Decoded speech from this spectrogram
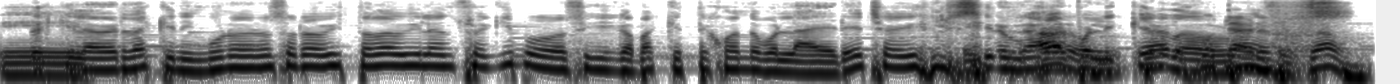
Eh, Es que la verdad es que ninguno de nosotros ha visto a Dávila en su equipo, así que capaz que esté jugando por la derecha y lo hicieron claro, jugar por la izquierda. claro, o- justamente, Claro. claro.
